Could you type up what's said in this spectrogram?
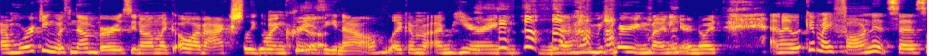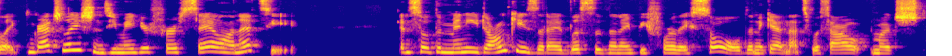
I'm working with numbers, you know, I'm like, oh, I'm actually going crazy yeah. now. Like I'm, I'm hearing, I'm hearing money or noise. And I look at my phone, it says like, congratulations, you made your first sale on Etsy. And so the mini donkeys that I'd listed the night before they sold, and again, that's without much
